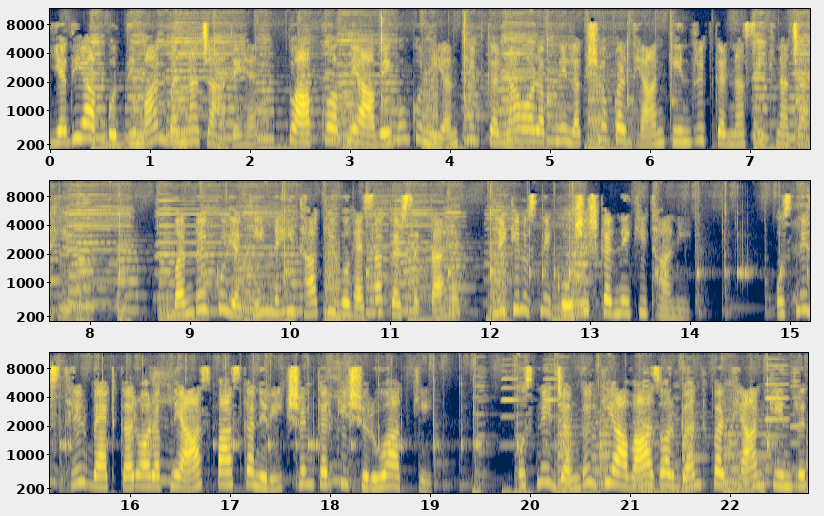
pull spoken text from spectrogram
यदि आप बुद्धिमान बनना चाहते हैं तो आपको अपने आवेगों को नियंत्रित करना और अपने लक्ष्यों पर ध्यान केंद्रित करना सीखना चाहिए। बंदर को यकीन नहीं था कि वो ऐसा कर सकता है, लेकिन उसने कोशिश करने की ठानी। उसने स्थिर बैठकर और अपने आसपास का निरीक्षण करके शुरुआत की। उसने जंगल की आवाज़ और गंध पर ध्यान केंद्रित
